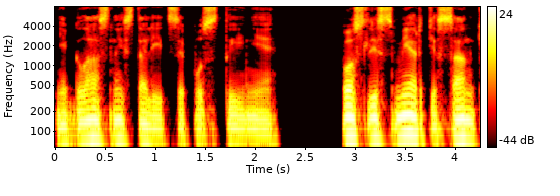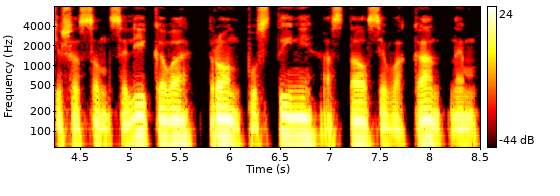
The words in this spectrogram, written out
негласной столицы пустыни. После смерти Санкиша Солнцеликова трон пустыни остался вакантным,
